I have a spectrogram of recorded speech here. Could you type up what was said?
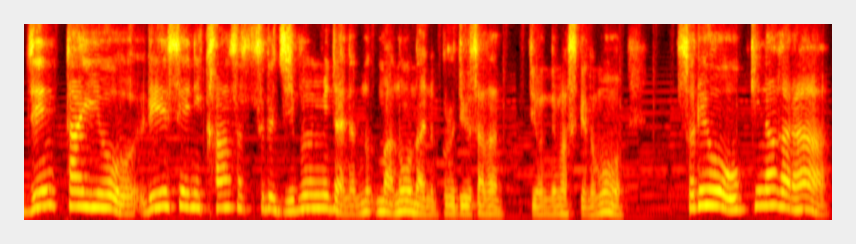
全体を冷静に観察する自分みたいな、まあ、脳内のプロデューサーなんて呼んでますけども、それを置きながら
